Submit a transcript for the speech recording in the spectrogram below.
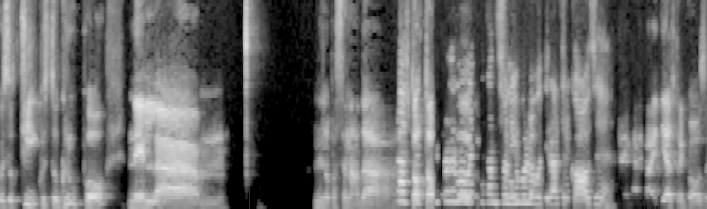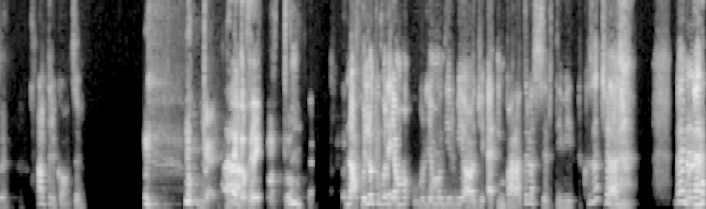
questo, t- questo gruppo nel, um, nello Passanada. No, aspetta, top, top. del momento canzoni, io volevo dire altre cose. Vai, di altre cose. Altre cose. ok. Credo uh, che l'hai fatto. No, quello che vogliamo, vogliamo dirvi oggi è imparate l'assertività. Cosa c'è? Beh, non era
